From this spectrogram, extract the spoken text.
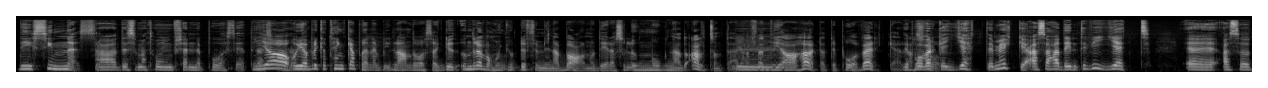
Det är sinnes. Ja, det är som att hon kände på sig att Ja, och jag brukar tänka på henne ibland och här, gud undrar vad hon gjorde för mina barn och deras lungmognad och allt sånt där. För att jag har hört att det påverkar. Det Alltså, påverkar jättemycket. Alltså hade inte vi gett eh, alltså,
